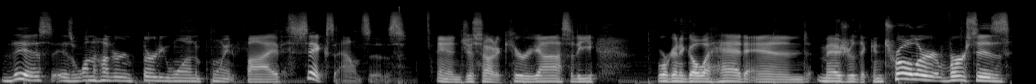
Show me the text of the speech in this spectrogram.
This is 131.56 ounces. And just out of curiosity, we're going to go ahead and measure the controller versus,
